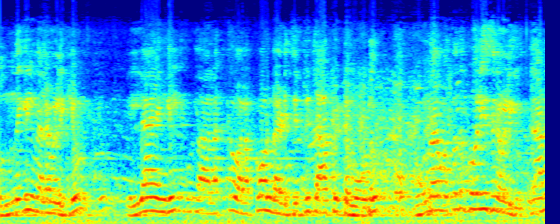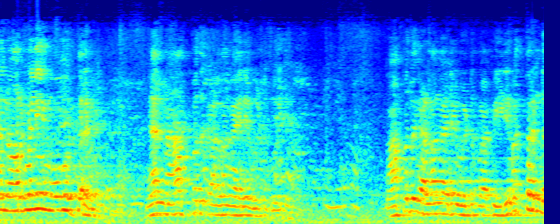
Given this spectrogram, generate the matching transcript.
ഒന്നുകിൽ നിലവിളിക്കും. ഇല്ല എങ്കിൽ തലക്ക് വളക്കോണ്ട് അടിച്ചിട്ട് ചാപ്പിട്ട് മൂടും. മൂന്നാമത്തത് പോലീസിനെ വിളിക്കും. ഇതാണ് നോർമലി മൂന്ന് ഉത്തരവ് ഞാൻ നാൽപ്പത് കള്ളം കാര്യം വീട്ടിൽ പോയിരുന്നു. നാൽപ്പത് കള്ളം കാര്യം വീട്ടിൽ പോയപ്പോ ഇരുപത്തിരണ്ട്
